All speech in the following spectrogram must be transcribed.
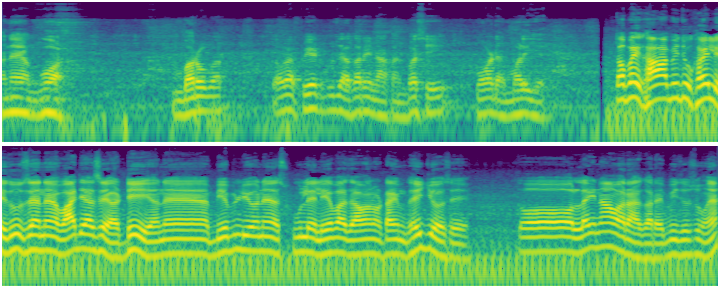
અને ગોળ. બરોબર. તો હવે પેટ પૂજા કરી નાખે પછી મોડે મળીએ તો ભાઈ ખાવા બીજું ખાઈ લીધું છે ને વાજ્યા છે અઢી અને બેબલીઓને સ્કૂલે લેવા જવાનો ટાઈમ થઈ ગયો છે. તો લઈને આવવાના કરે બીજું શું હે?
